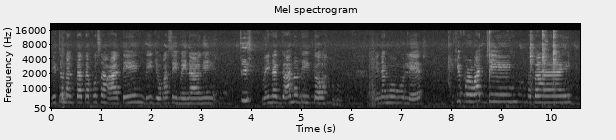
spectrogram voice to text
Dito nagtatapos ang ating video kasi may nangi may nag-ano dito. may nangungulit. Thank you for watching. Bye-bye.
